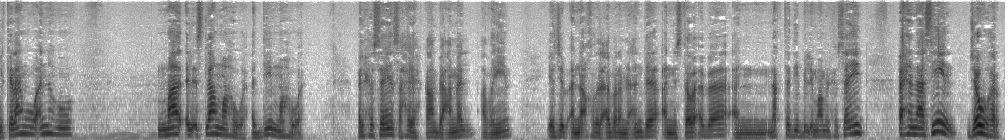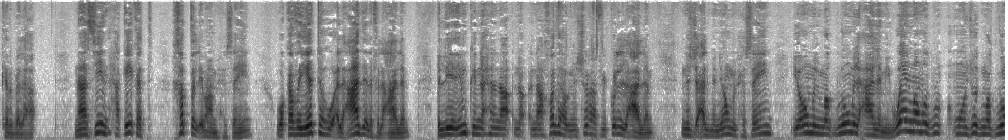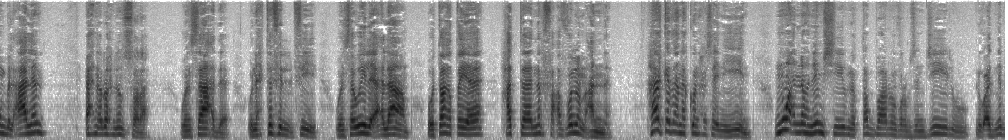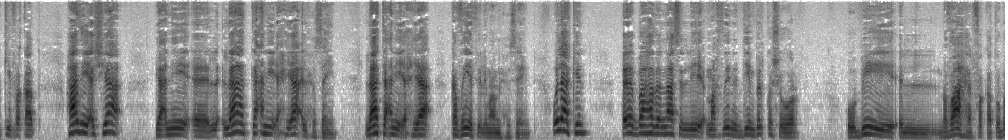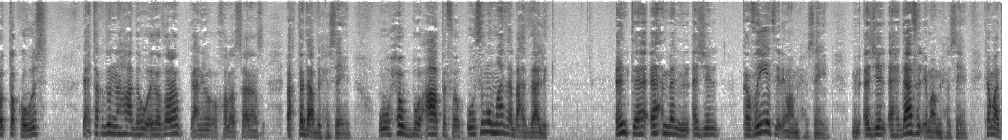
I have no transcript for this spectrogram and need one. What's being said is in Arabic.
الكلام هو أنه ما الإسلام ما هو الدين ما هو. الحسين صحيح قام بعمل عظيم يجب أن نأخذ العبرة من عنده أن نستوعبه أن نقتدي بالإمام الحسين. إحنا ناسين جوهر كربلاء ناسين حقيقة خط الإمام الحسين وقضيته العادلة في العالم اللي يمكن نحن نأخذها وننشرها في كل العالم. نجعل من يوم الحسين يوم المظلوم العالمي. وين ما موجود مظلوم بالعالم إحنا نروح ننصره ونساعده ونحتفل فيه ونسوي له اعلام وتغطية حتى نرفع الظلم عنه. هكذا نكون حسينيين. مو أنه نمشي ونتطبر ونضرب زنجيل ونقعد نبكي فقط. هذه أشياء يعني آه، لا تعني إحياء الحسين لا تعني إحياء قضية الإمام الحسين. ولكن هذا الناس اللي ماخذين الدين بالقشور وبالمظاهر فقط وبالطقوس يعتقدون إن هذا هو إذا ضرب يعني خلاص اقتدى بالحسين وحب وعاطفة وثم ماذا بعد ذلك؟ أنت اعمل من أجل قضية الإمام الحسين، من أجل أهداف الإمام الحسين، كما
